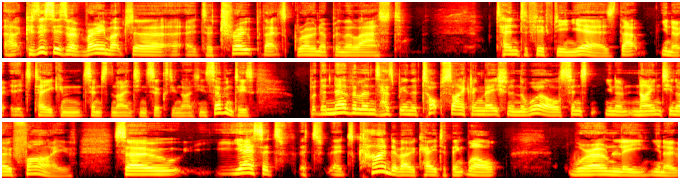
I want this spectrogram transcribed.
because uh, this is a very much a, a, it's a trope that's grown up in the last 10 to 15 years that you know it's taken since the 1960s 1970s but the netherlands has been the top cycling nation in the world since you know 1905 so yes it's it's it's kind of okay to think well we're only you know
